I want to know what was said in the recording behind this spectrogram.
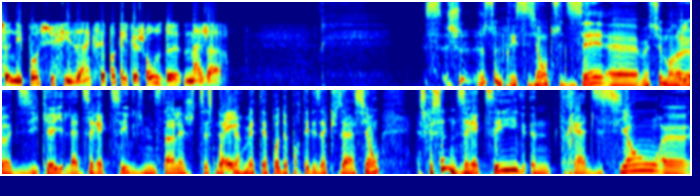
ce n'est pas suffisant, que c'est pas quelque chose de majeur. Juste une précision, tu disais, euh, M. Mueller a dit que la directive du ministère de la Justice ne permettait pas de porter des accusations. Est-ce que c'est une directive, une tradition, euh,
